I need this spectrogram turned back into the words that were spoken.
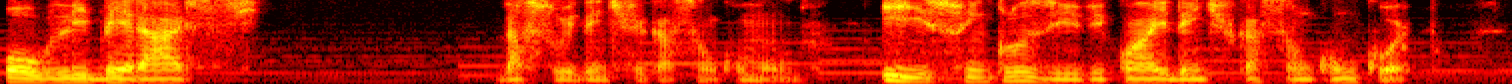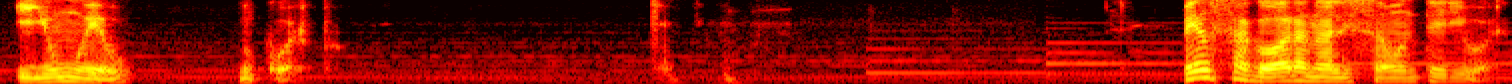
ou liberar-se da sua identificação com o mundo. E isso, inclusive, com a identificação com o corpo. E um eu no corpo. Pensa agora na lição anterior.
